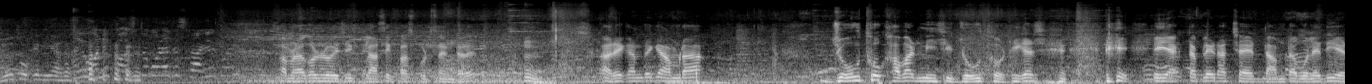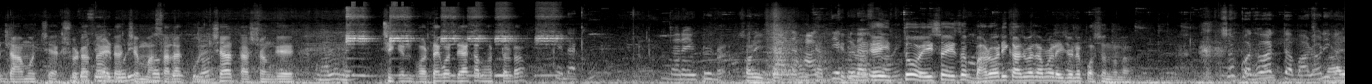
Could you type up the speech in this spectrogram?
আমরা এখন রয়েছি ক্লাসিক ফাস্টফুড সেন্টারে হুম। আর এখান থেকে আমরা যৌথ খাবার নিয়েছি যৌথ ঠিক আছে? এই- এই একটা প্লেট আচ্ছা এর দামটা বলে দিই এর দাম হচ্ছে একশো টাকা এটা হচ্ছে মশালা কুলচা তার সঙ্গে চিকেন ভর্তা। একবার দেখা ভর্তাটা। এই তো এইসব এইসব বারোয়ারি কাজ বাজ আমার এই জন্য পছন্দ না। সব কথাবার্তা বারোরই কাজ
